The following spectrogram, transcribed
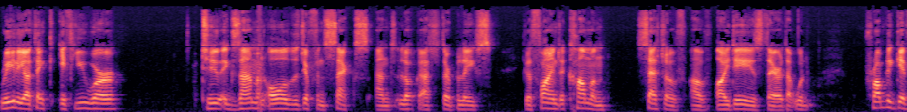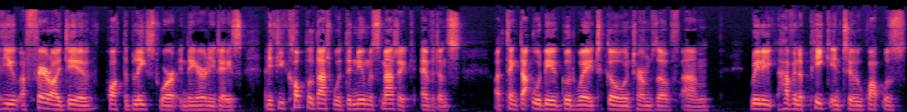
really, I think if you were to examine all the different sects and look at their beliefs, you'll find a common set of, of ideas there that would probably give you a fair idea of what the beliefs were in the early days. And if you couple that with the numismatic evidence, I think that would be a good way to go in terms of um, really having a peek into what was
